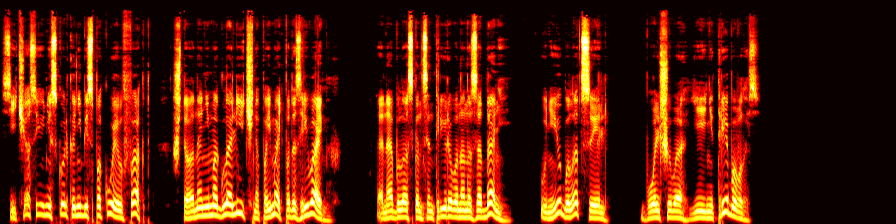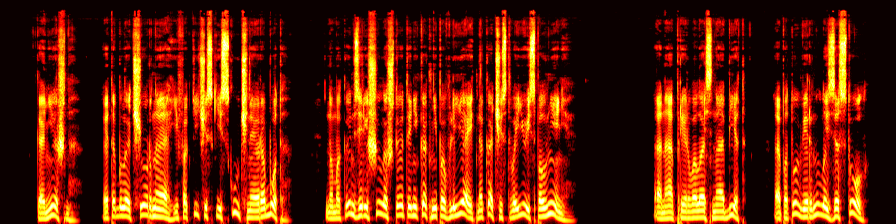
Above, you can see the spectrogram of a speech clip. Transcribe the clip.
Сейчас ее нисколько не беспокоил факт, что она не могла лично поймать подозреваемых. Она была сконцентрирована на задании, у нее была цель Большего ей не требовалось. Конечно, это была черная и фактически скучная работа, но Маккензи решила, что это никак не повлияет на качество ее исполнения. Она прервалась на обед, а потом вернулась за стол,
